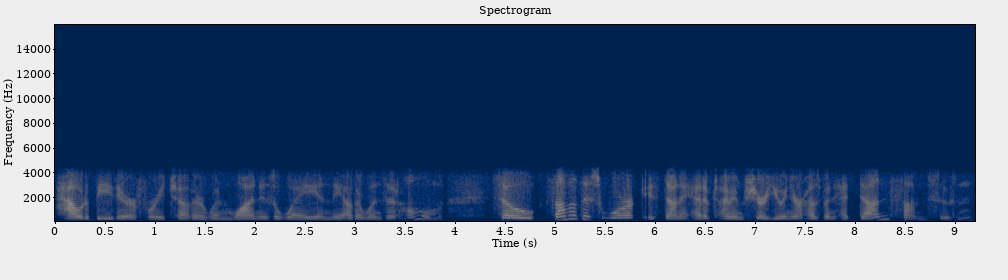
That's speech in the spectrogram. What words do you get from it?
how to be there for each other when one is away and the other one's at home. So some of this work is done ahead of time. I'm sure you and your husband had done some, Susan.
